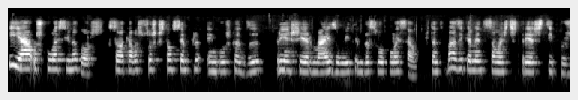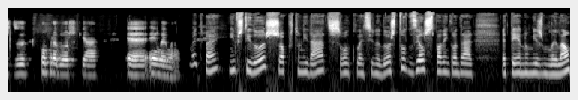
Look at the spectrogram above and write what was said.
E há os colecionadores, que são aquelas pessoas que estão sempre em busca de preencher mais um item da sua coleção. Portanto, basicamente são estes três tipos de compradores que há em leilão. Muito bem. Investidores, oportunidades ou colecionadores, todos eles se podem encontrar até no mesmo leilão.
